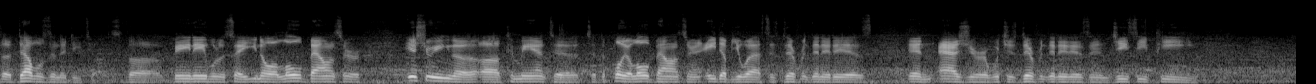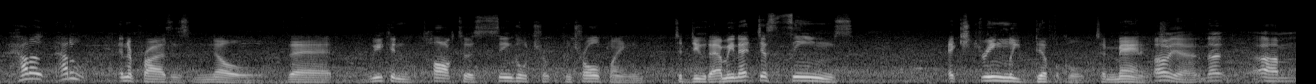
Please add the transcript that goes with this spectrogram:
the devil's in the details. The being able to say, you know, a load balancer, issuing a, a command to, to deploy a load balancer in AWS is different than it is in Azure, which is different than it is in GCP. How do, how do enterprises know that we can talk to a single control plane to do that? I mean, that just seems extremely difficult to manage. Oh yeah, that, um,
